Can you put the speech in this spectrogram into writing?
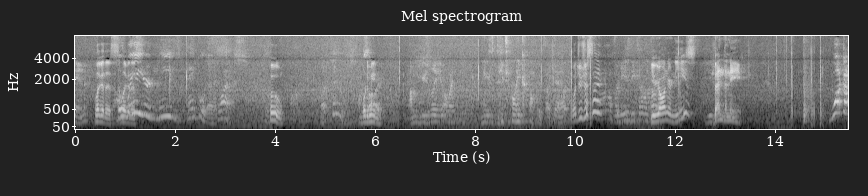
In. Look at this. The Look at way this. your knees, ankles flex. Who? What? Please. What do you mean? I'm usually on my knees detailing cars. I can't help. What'd you just say? My knees detailing cars. You're on your knees? Bend the knee. What the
